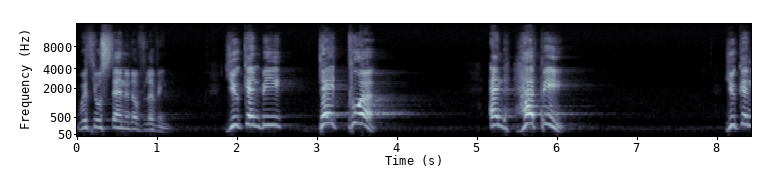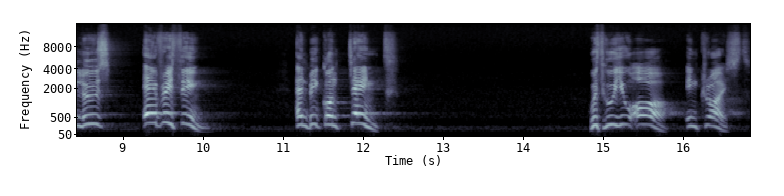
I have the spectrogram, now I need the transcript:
with your standard of living. You can be dead poor and happy. You can lose everything and be content with who you are in Christ,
